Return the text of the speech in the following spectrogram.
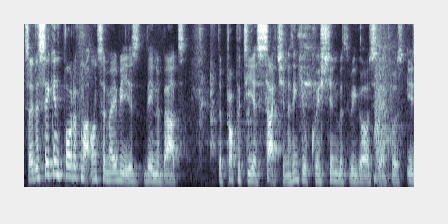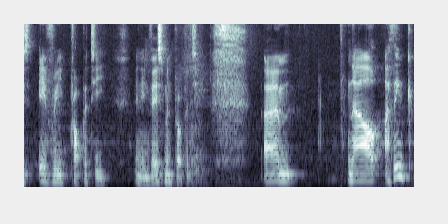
So the second part of my answer maybe is then about the property as such, and I think your question with regards to that was: is every property an investment property? Um, now, I think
